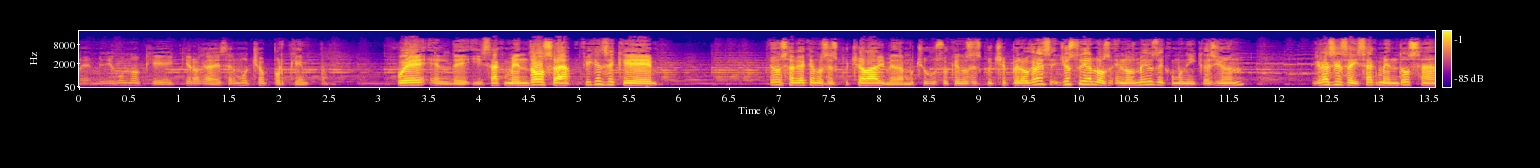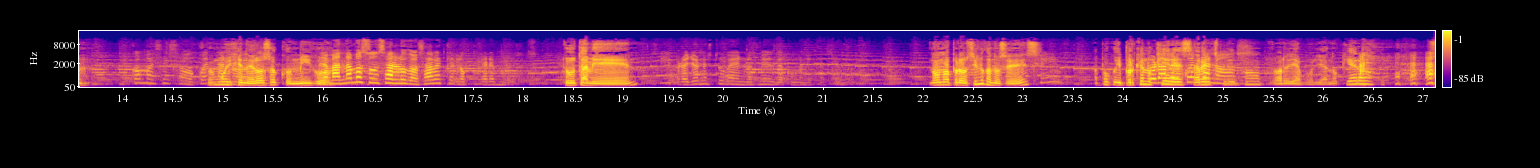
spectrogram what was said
me, me llegó uno que quiero agradecer mucho porque fue el de Isaac Mendoza. Fíjense que yo no sabía que nos escuchaba y me da mucho gusto que nos escuche, pero gracias, yo estoy a los, en los medios de comunicación gracias a Isaac Mendoza. ¿Cómo es eso? Fue muy Cuéntanos. generoso conmigo. Le mandamos un saludo, sabe que lo queremos. ¿Tú también? Sí, pero yo no estuve en los medios de comunicación. No, no, pero sí lo conoces. ¿A poco? ¿Y por qué lo Pero a ver, quieres? A ver, cuéntanos. explica. No, pues ahora ya, pues ya no quiero. ¿Cómo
